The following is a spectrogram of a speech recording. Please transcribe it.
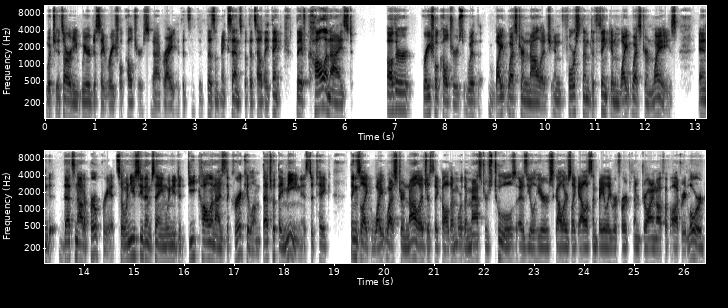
which it's already weird to say racial cultures, uh, right? It's, it doesn't make sense, but that's how they think. They've colonized other racial cultures with white Western knowledge and forced them to think in white Western ways. And that's not appropriate. So when you see them saying we need to decolonize the curriculum, that's what they mean is to take things like white Western knowledge, as they call them, or the master's tools, as you'll hear scholars like Alison Bailey refer to them drawing off of Audre Lorde,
